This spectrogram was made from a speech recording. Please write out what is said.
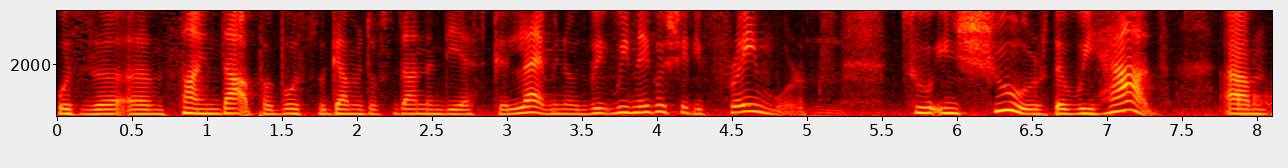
was uh, um, signed up by both the government of Sudan and the SPLM. You know, we, we negotiated frameworks to ensure that we had um,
